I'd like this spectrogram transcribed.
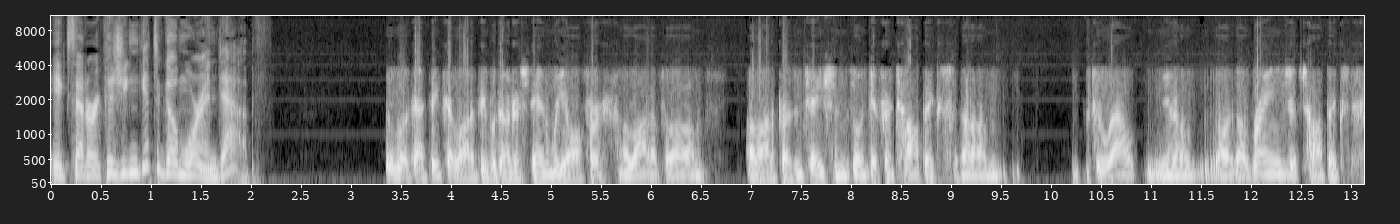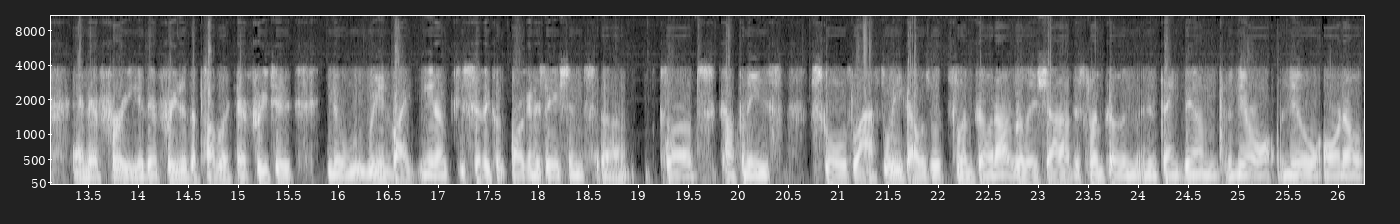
et cetera, because you can get to go more in depth. Look, I think a lot of people don't understand. We offer a lot of um, a lot of presentations on different topics um, throughout, you know, a, a range of topics, and they're free. They're free to the public. They're free to, you know, we invite, you know, civic organizations, uh, clubs, companies, schools. Last week I was with SLEMCO, and I really shout out to SLEMCO and, and thank them. Neil, Neil Arno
